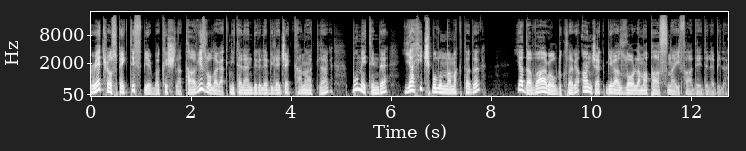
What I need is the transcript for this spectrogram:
retrospektif bir bakışla taviz olarak nitelendirilebilecek kanaatler bu metinde ya hiç bulunmamaktadır ya da var oldukları ancak biraz zorlama pahasına ifade edilebilir.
